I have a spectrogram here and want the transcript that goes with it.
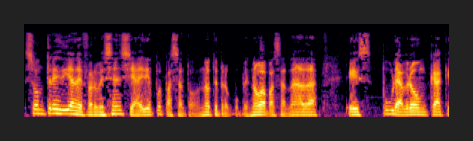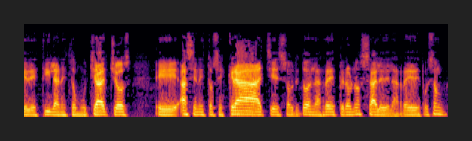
son tres días de efervescencia y después pasa todo. No te preocupes, no va a pasar nada. Es pura bronca que destilan estos muchachos, eh, hacen estos scratches, sobre todo en las redes, pero no sale de las redes. Pues son,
